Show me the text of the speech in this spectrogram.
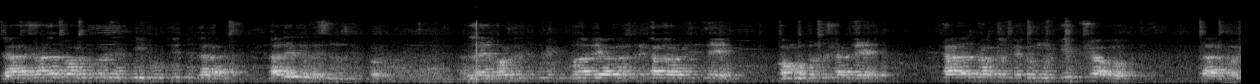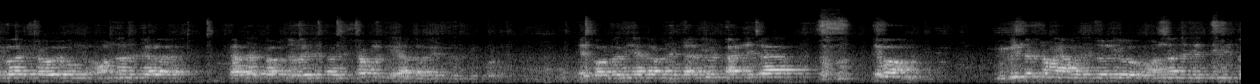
যারা সাদা বরণ করেছেন বীর মুক্তিযোদ্ধারা তাদেরকে নেশন নসিব করো আল্লাহ এর বরকত পনেরোই আগস্টের কালাবাড়িতে বঙ্গবন্ধুর সাথে সাদা প্রাপ্ত বেগম মুজিব সহ, তার পরিবার সহ এবং অন্যান্য যারা সাদা হয়েছে তাদের সকলকে আল্লাহ নেশন নসিব করো জাতীয় নেতা এবং বিভিন্ন সময় আমাদের দলীয় অন্যান্য নেতৃবৃন্দ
